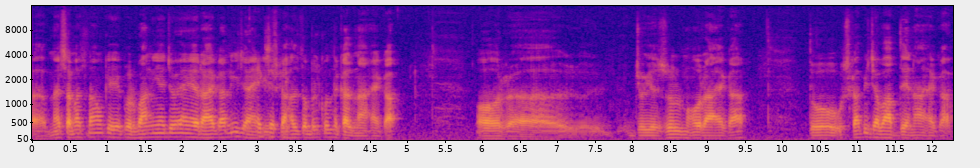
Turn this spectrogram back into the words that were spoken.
अ, मैं समझता हूँ कि ये कुर्बानियाँ जो हैं ये रायगा नहीं जाएँगी Exactly. इसका हल तो बिल्कुल निकलना हैगा। और अ, जो ये जुल्म हो रहा हैगा तो उसका भी जवाब देना हैगा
